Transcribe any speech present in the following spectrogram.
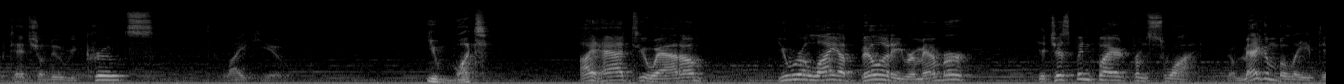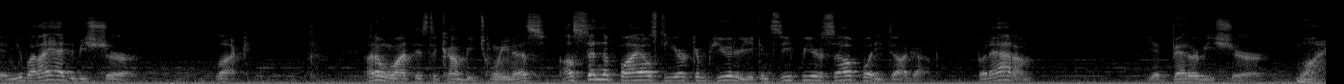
potential new recruits, like you. You what? I had to, Adam. You were a liability, remember? You'd just been fired from SWAT. Now, Megan believed in you, but I had to be sure. Look, I don't want this to come between us. I'll send the files to your computer. You can see for yourself what he dug up. But, Adam, you'd better be sure. Why?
